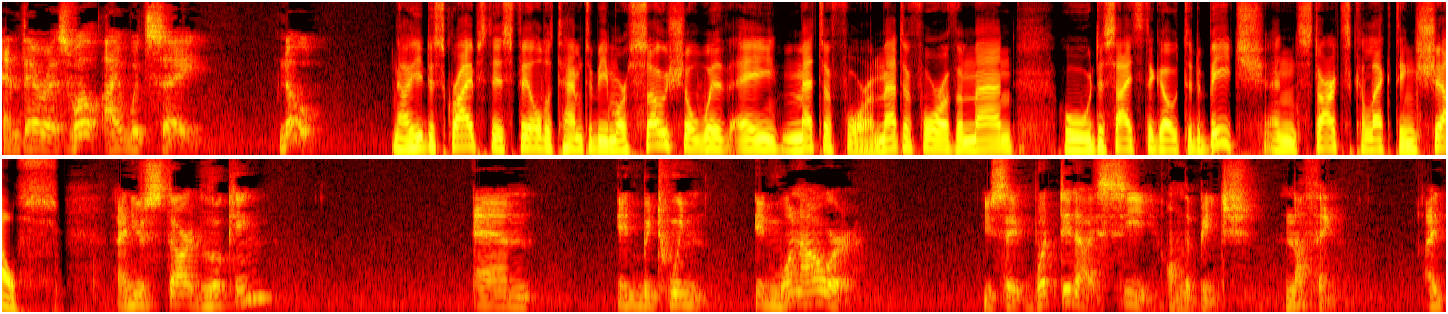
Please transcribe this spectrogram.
And there as well, I would say no. Now, he describes this failed attempt to be more social with a metaphor, a metaphor of a man who decides to go to the beach and starts collecting shells. And you start looking, and in between, in one hour, you say, What did I see on the beach? Nothing. I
